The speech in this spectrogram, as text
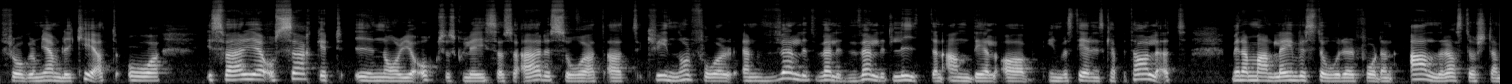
frågor om jämlikhet. Och i Sverige och säkert i Norge också skulle jag gissa så är det så att, att kvinnor får en väldigt, väldigt, väldigt liten andel av investeringskapitalet. Medan manliga investorer får den allra största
